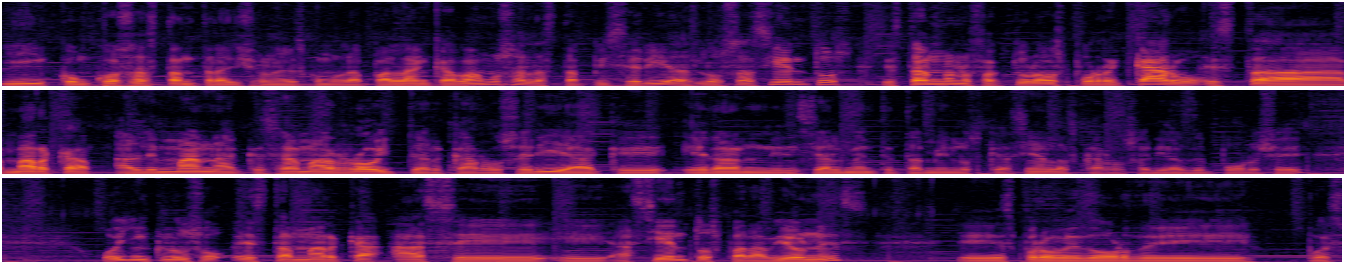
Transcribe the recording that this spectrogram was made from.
y con cosas tan tradicionales como la palanca. Vamos a las tapicerías. Los asientos están manufacturados por Recaro, esta marca alemana que se llama Reuter Carrocería, que eran inicialmente también los que hacían las carrocerías de Porsche. Hoy incluso esta marca hace eh, asientos para aviones, es proveedor de pues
